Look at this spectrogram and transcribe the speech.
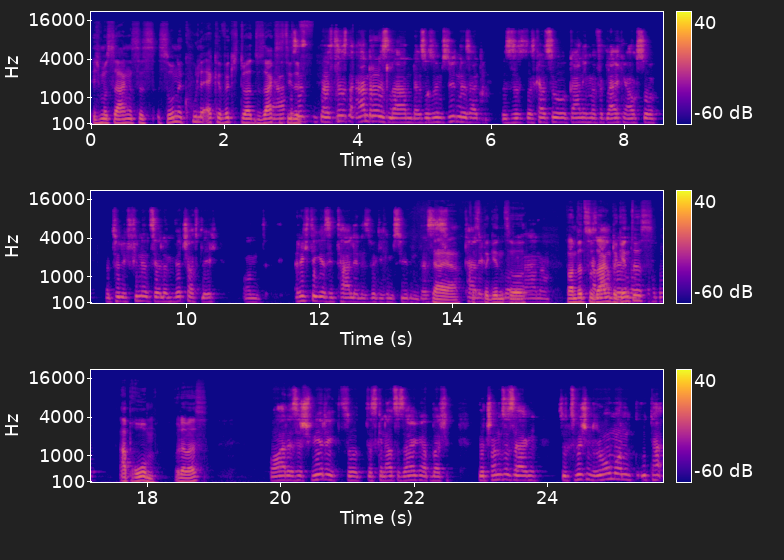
ich muss sagen, es ist so eine coole Ecke, wirklich, du, du sagst ja, es diese... Das ist, das ist ein anderes Land, also so im Süden ist halt, das, ist, das kannst du gar nicht mehr vergleichen, auch so natürlich finanziell und wirtschaftlich und richtiges Italien ist wirklich im Süden. Das ja, ja, das beginnt so... Wann würdest du sagen, beginnt es? Ab Rom, oder was? Boah, das ist schwierig, so das genau zu sagen, aber ich würde schon so sagen, so zwischen Rom und Ita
